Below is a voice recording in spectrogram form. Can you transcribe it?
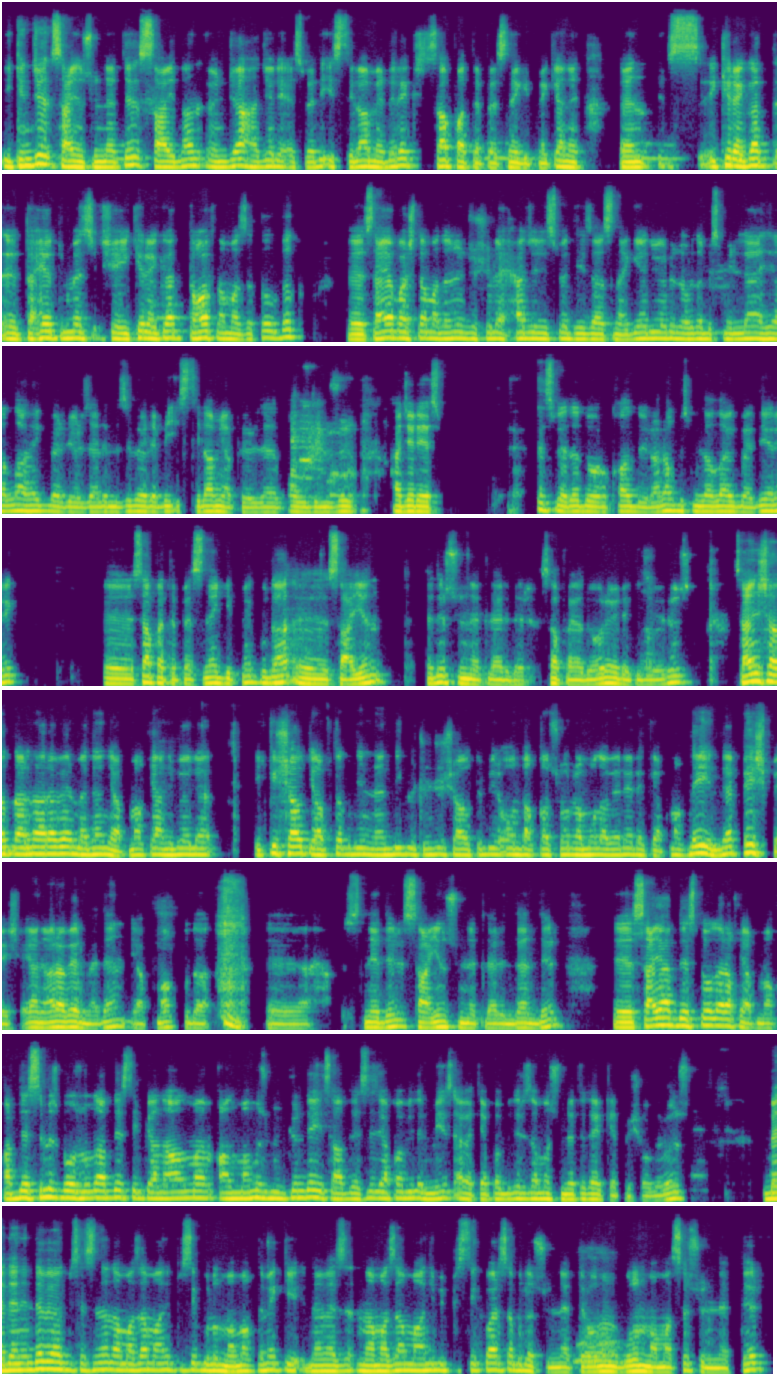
İkinci sayın sünneti saydan önce Hacer-i Esved'i istilam ederek Safa tepesine gitmek. Yani iki rekat e, şey iki rekat tavaf namazı kıldık. E, saya başlamadan önce şöyle Hacer-i İsmet hizasına geliyoruz. Orada Bismillahi Allahu Ekber diyoruz. Elimizi böyle bir istilam yapıyoruz. Yani avucumuzu Hacer-i Esved'e doğru kaldırarak Bismillah Ekber diyerek e, Safa tepesine gitmek. Bu da e, sayın nedir? Sünnetleridir. Safa'ya doğru öyle gidiyoruz. Sayın şartlarına ara vermeden yapmak. Yani böyle iki şaut yaptık, dinlendik. Üçüncü şautu bir 10 dakika sonra mola vererek yapmak değil de peş peşe. Yani ara vermeden yapmak. Bu da e, nedir? Sayın sünnetlerindendir. E, sayı abdesti olarak yapmak. Abdestimiz bozuldu. Abdest imkanı alma, almamız mümkün değilse abdestsiz yapabilir miyiz? Evet yapabiliriz ama sünneti terk etmiş oluruz bedeninde ve elbisesinde namaza mani pislik bulunmamak. Demek ki namaz, namaza mani bir pislik varsa bu da sünnettir. Onun bulunmaması sünnettir.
